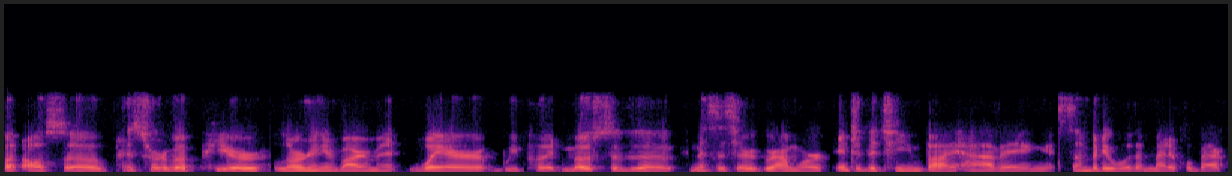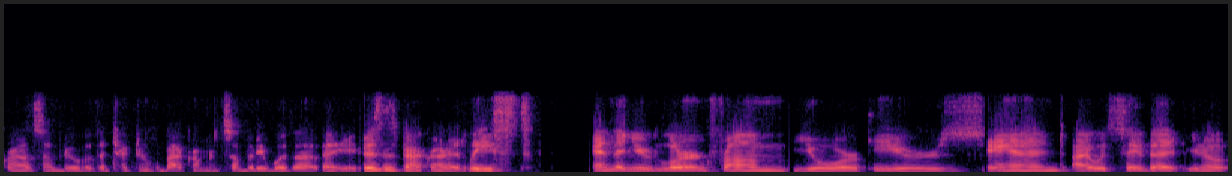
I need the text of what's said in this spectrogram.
but also it's sort of a peer learning environment where we put most of the necessary groundwork into the team by having somebody with a medical background, somebody with a technical background, and somebody with a, a business background at least and then you learn from your peers. And i would say that you know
